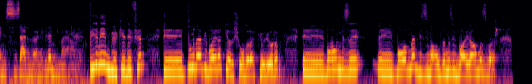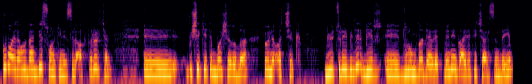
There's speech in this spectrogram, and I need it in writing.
hedeflerinizi sizlerden öğrenebilir miyim Erhan Bey? Benim en büyük hedefim, e, bunu ben bir bayrak yarışı olarak görüyorum. E, babam bize e, babamdan bizim aldığımız bir bayrağımız var. Bu bayrağı ben bir sonraki nesile aktarırken e, bu şirketin başarılı, önü açık, büyütülebilir bir e, durumda devretmenin gayreti içerisindeyim.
